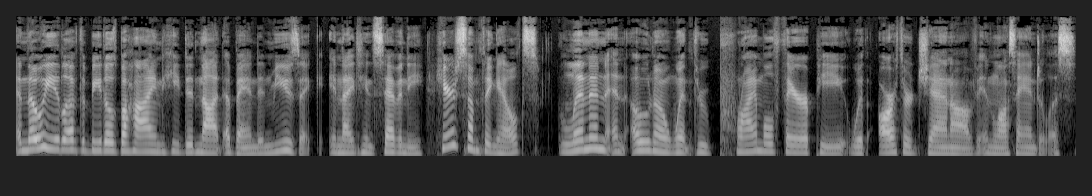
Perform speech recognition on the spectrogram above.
and though he had left the Beatles behind, he did not abandon music. In 1970, here's something else Lennon and Ono went through primal therapy with Arthur Janov in Los Angeles.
